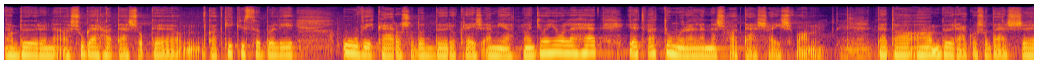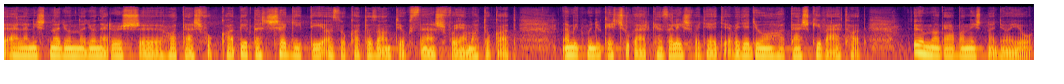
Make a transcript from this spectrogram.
a bőrön, a sugárhatásokat kiküszöböli, UV-károsodott bőrökre is emiatt nagyon jó lehet, illetve a tumorellenes hatása is van. Tényleg. Tehát a, a bőrágosodás ellen is nagyon-nagyon erős hatásfokkal bír, tehát segíti azokat az antioxidáns folyamatokat, amit mondjuk egy sugárkezelés vagy egy, vagy egy olyan hatás kiválthat. Önmagában is nagyon jó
